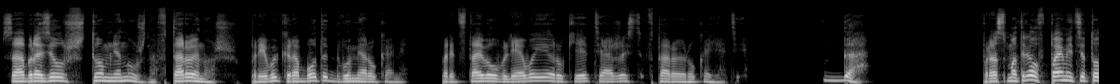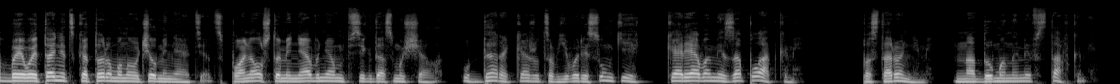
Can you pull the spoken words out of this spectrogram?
Сообразил, что мне нужно. Второй нож. Привык работать двумя руками. Представил в левой руке тяжесть второй рукояти. Да. Просмотрел в памяти тот боевой танец, которому научил меня отец. Понял, что меня в нем всегда смущало. Удары кажутся в его рисунке корявыми заплатками, посторонними, надуманными вставками.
